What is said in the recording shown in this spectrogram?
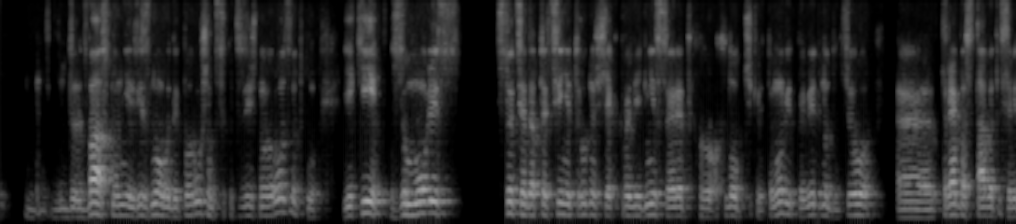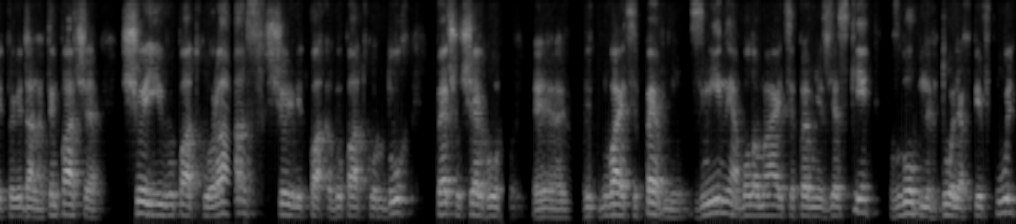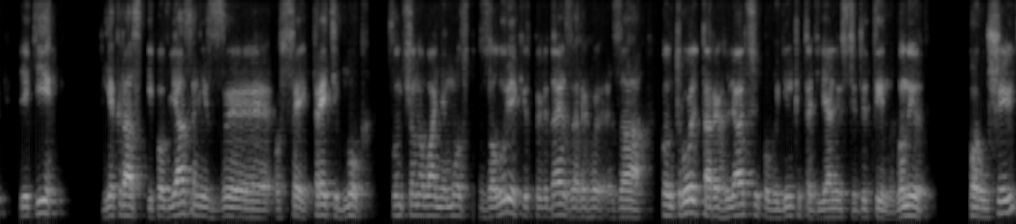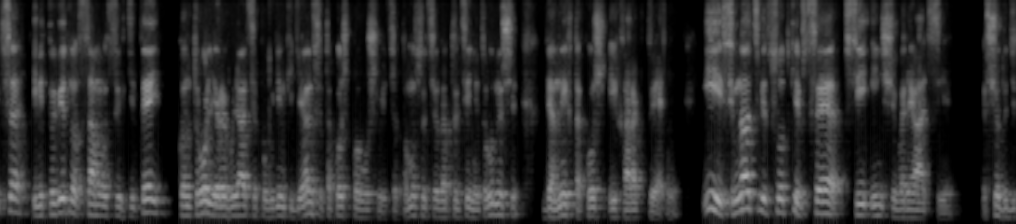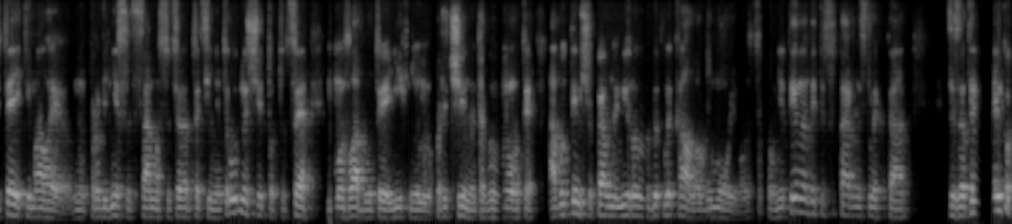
два основні різновиди порушень психофізичного розвитку, які зумовлюють соціоадаптаційні труднощі як провідні серед хлопчиків. Тому відповідно до цього е, треба ставитися відповідально. Тим паче, що і в випадку раз, що і в випадку РДУХ, в першу чергу е, відбуваються певні зміни або ламаються певні зв'язки в лобних долях півкуль, які якраз і пов'язані з е, ось цей третій блок функціонування мозку залурі, який відповідає за, за контроль та регуляцію поведінки та діяльності дитини. Вони порушуються, і відповідно саме у цих дітей контроль і регуляція поведінки діяльності також порушуються. Тому соціоадаптаційні труднощі для них також і характерні. І 17% це всі інші варіації щодо дітей, які мали ну, провідні саме соціоадаптаційні труднощі, тобто це могла бути їхньою причиною, так би мовити, або тим, що певною мірою викликало обумовлювало. Це когнітивна дефіцитарність легка, це затримка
